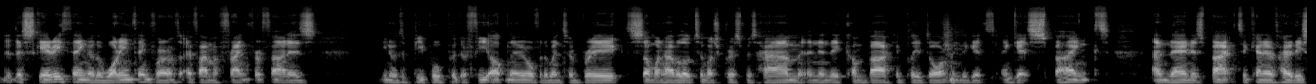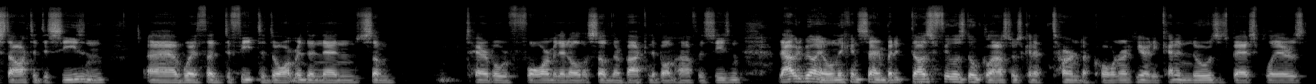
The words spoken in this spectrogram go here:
the, the scary thing or the worrying thing for if I'm a Frankfurt fan is, you know, do people put their feet up now over the winter break? Someone have a little too much Christmas ham, and then they come back and play Dortmund and get and get spanked, and then it's back to kind of how they started the season uh, with a defeat to Dortmund, and then some terrible form, and then all of a sudden they're back in the bottom half of the season. That would be my only concern. But it does feel as though Glasner's kind of turned a corner here, and he kind of knows his best players.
